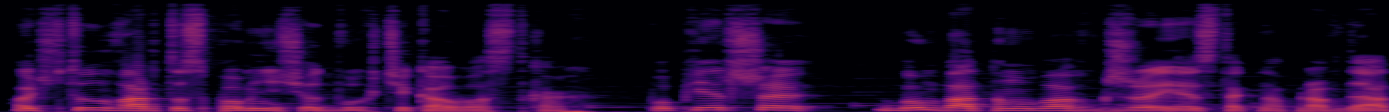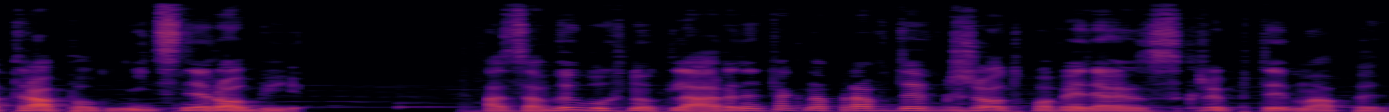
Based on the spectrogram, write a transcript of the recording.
Choć tu warto wspomnieć o dwóch ciekawostkach. Po pierwsze, bomba atomowa w grze jest tak naprawdę atrapą, nic nie robi. A za wybuch nuklearny tak naprawdę w grze odpowiadają skrypty mapy.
